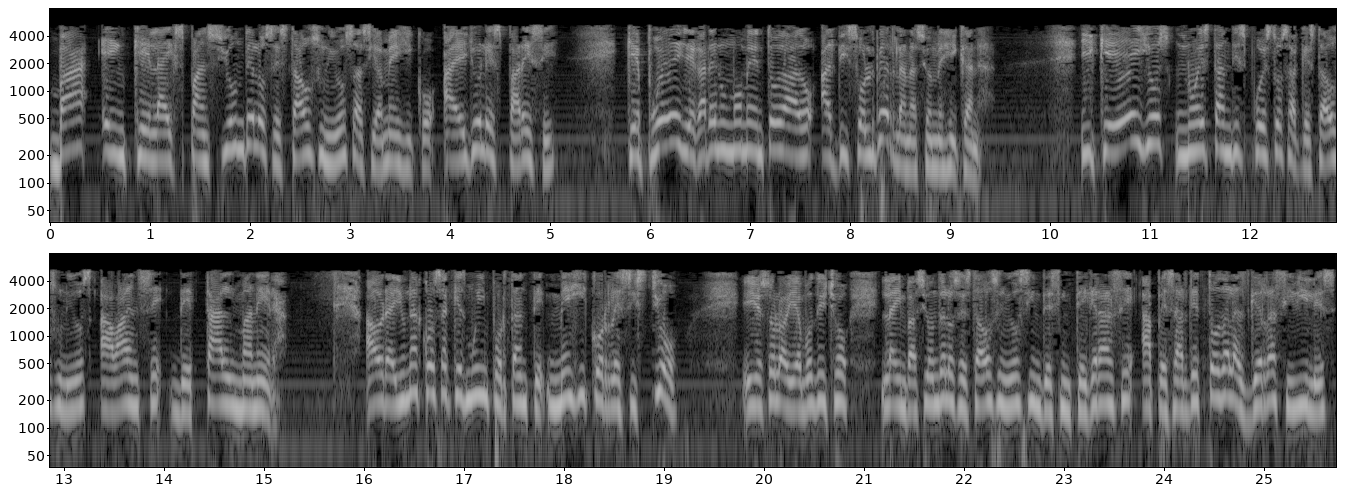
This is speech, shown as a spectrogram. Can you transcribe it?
va en que la expansión de los Estados Unidos hacia México a ellos les parece que puede llegar en un momento dado a disolver la nación mexicana y que ellos no están dispuestos a que Estados Unidos avance de tal manera. Ahora, hay una cosa que es muy importante, México resistió y eso lo habíamos dicho, la invasión de los Estados Unidos sin desintegrarse a pesar de todas las guerras civiles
